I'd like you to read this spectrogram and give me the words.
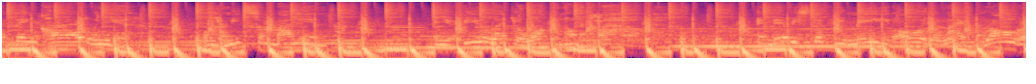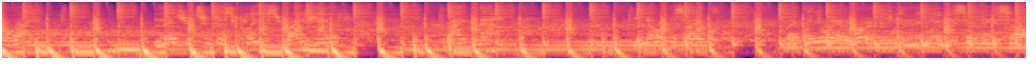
that thing called when you when you meet somebody and, and you feel like you're walking on a cloud? And every step you made all your life, wrong or right, led you to this place right here, right now. You know, it's like like when you were at work and, and, and you said to yourself,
